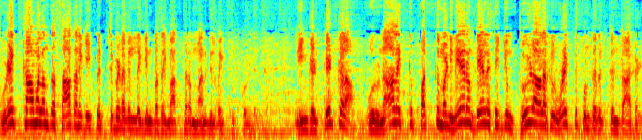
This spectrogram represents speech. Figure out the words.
உழைக்காமல் அந்த சாதனையை பெற்றுவிடவில்லை என்பதை மாத்திரம் மனதில் வைத்துக் கொள்ளுங்கள். நீங்கள் கேட்கலாம் ஒரு நாளைக்கு பத்து மணி நேரம் வேலை செய்யும் தொழிலாளர்கள் உழைத்துக் கொண்டிருக்கின்றார்கள்.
